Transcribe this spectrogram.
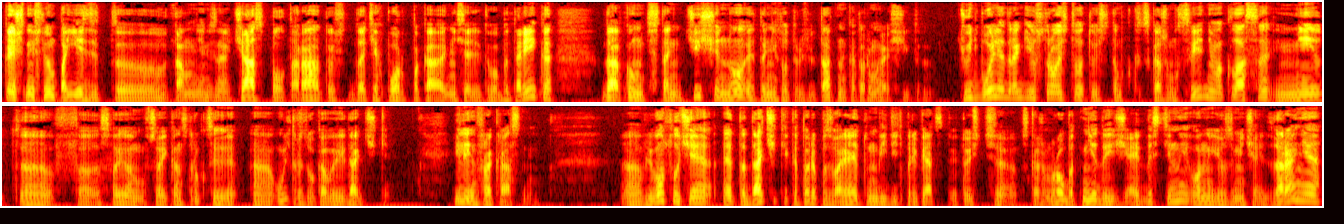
Конечно, если он поездит, э, там, я не знаю, час-полтора, то есть до тех пор, пока не сядет его батарейка, да, в комнате станет чище, но это не тот результат, на который мы рассчитываем. Чуть более дорогие устройства, то есть, там, скажем, среднего класса, имеют э, в, своем, в своей конструкции э, ультразвуковые датчики или инфракрасные. В любом случае, это датчики, которые позволяют им видеть препятствия. То есть, скажем, робот не доезжает до стены, он ее замечает заранее,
